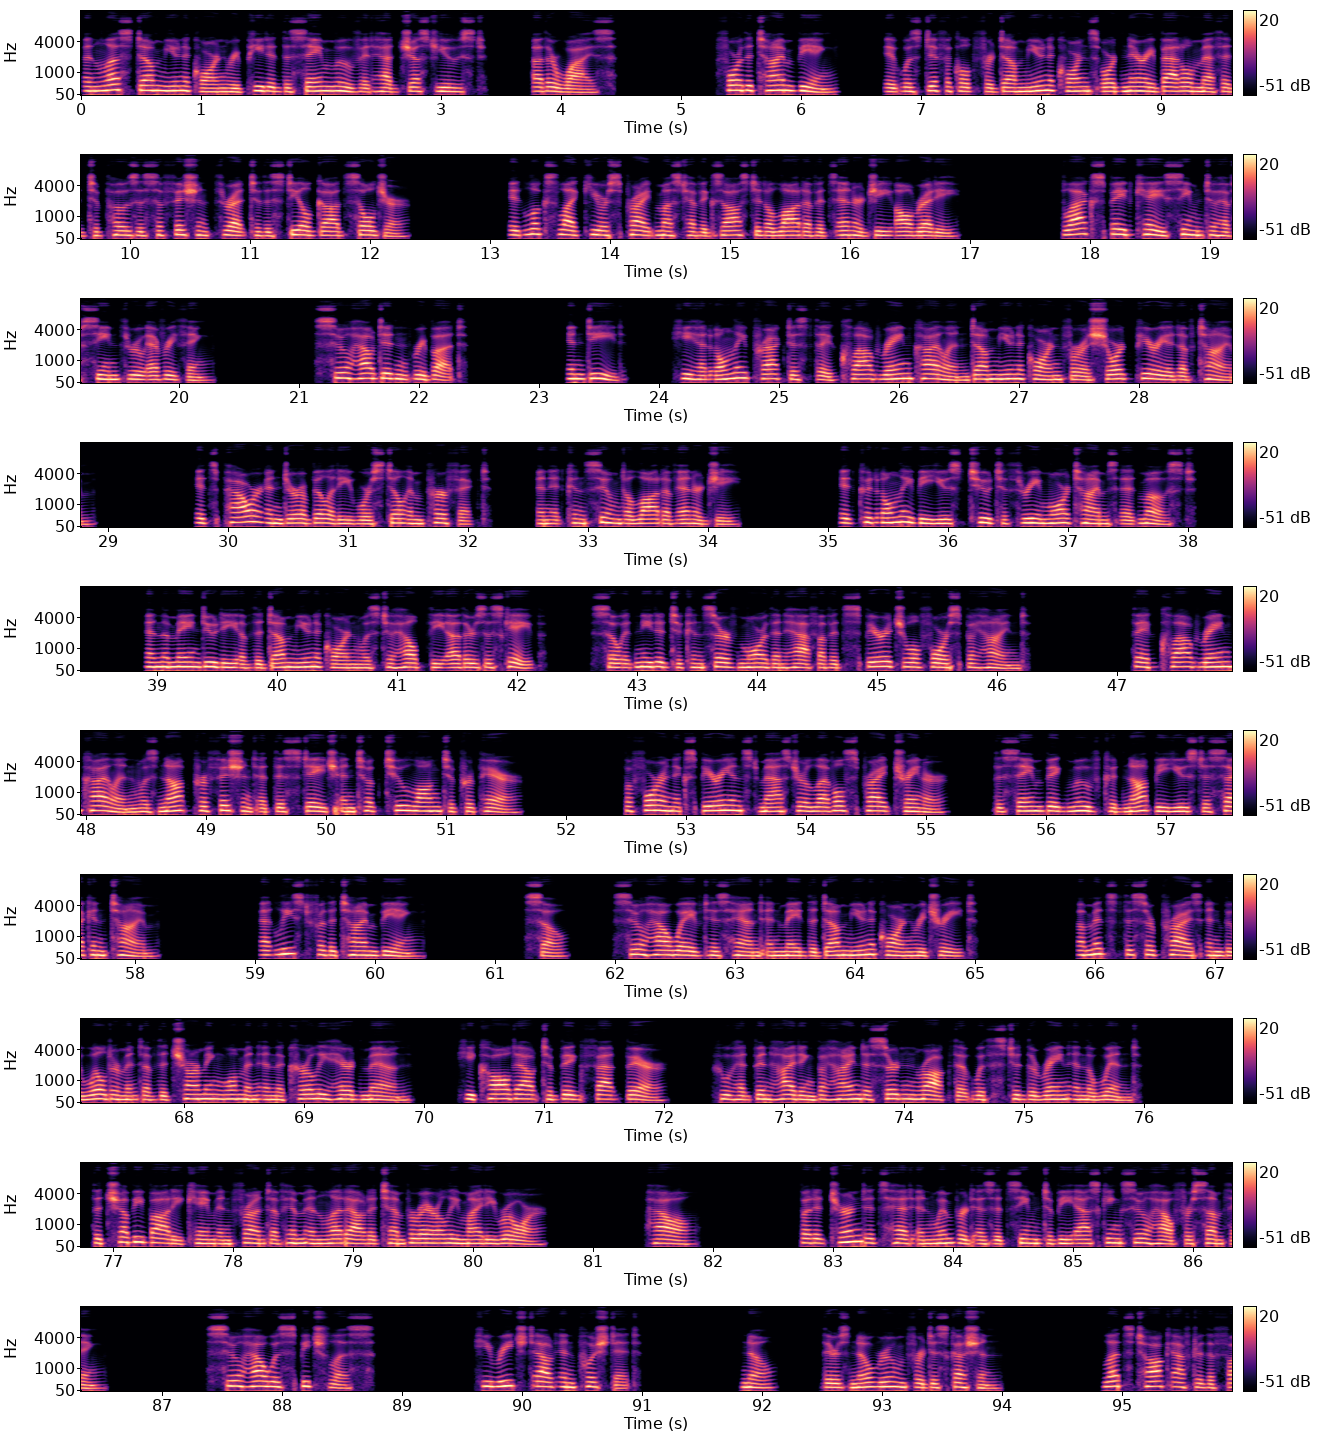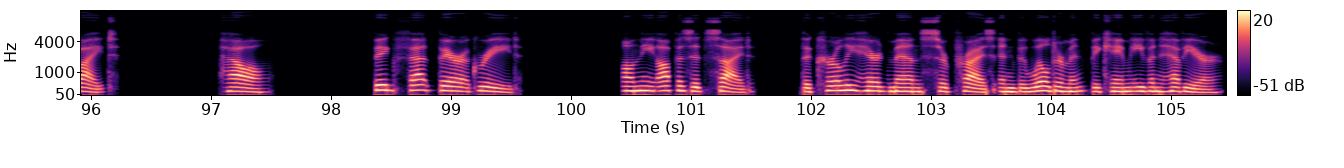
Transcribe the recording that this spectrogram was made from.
Unless Dumb Unicorn repeated the same move it had just used, otherwise. For the time being, it was difficult for Dumb Unicorn's ordinary battle method to pose a sufficient threat to the Steel God Soldier. It looks like your sprite must have exhausted a lot of its energy already. Black Spade K seemed to have seen through everything. Su Hao didn't rebut. Indeed, he had only practiced the Cloud Rain Kylin Dumb Unicorn for a short period of time. Its power and durability were still imperfect, and it consumed a lot of energy. It could only be used two to three more times at most. And the main duty of the Dumb Unicorn was to help the others escape, so it needed to conserve more than half of its spiritual force behind. The Cloud Rain Kylin was not proficient at this stage and took too long to prepare. Before an experienced master-level sprite trainer, the same big move could not be used a second time. At least for the time being. So, Su Hao waved his hand and made the dumb unicorn retreat. Amidst the surprise and bewilderment of the charming woman and the curly-haired man, he called out to Big Fat Bear, who had been hiding behind a certain rock that withstood the rain and the wind. The chubby body came in front of him and let out a temporarily mighty roar. Howl! But it turned its head and whimpered as it seemed to be asking Su Hao for something. Su Hao was speechless. He reached out and pushed it. No, there's no room for discussion. Let's talk after the fight. Howl! Big Fat Bear agreed. On the opposite side, the curly-haired man's surprise and bewilderment became even heavier.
